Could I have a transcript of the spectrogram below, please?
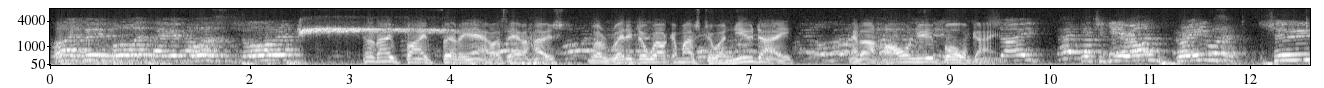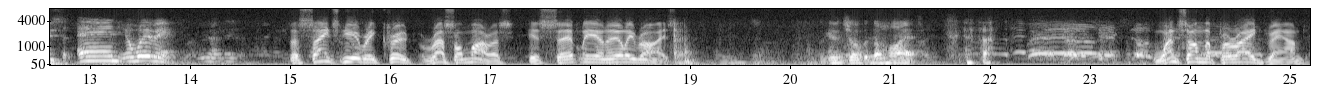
Right, two forward, take it forward, shore. At 0530 hours, our hosts were ready to welcome us to a new day and a whole new ball game. Shave, get your gear on, greens, shoes, and your webbing. The Saints' new recruit, Russell Morris, is certainly an early riser. I'll get a job at the Hyatt. Once on the parade ground,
